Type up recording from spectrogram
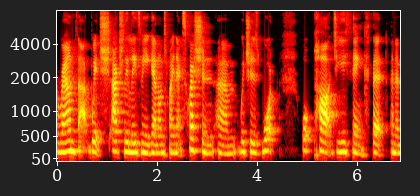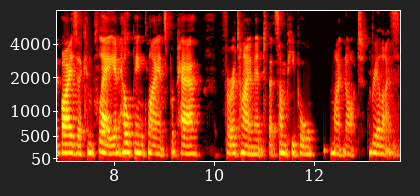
around that which actually leads me again onto my next question um, which is what what part do you think that an advisor can play in helping clients prepare for retirement that some people might not realize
